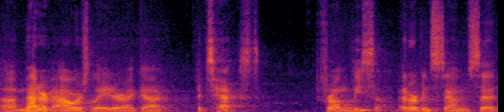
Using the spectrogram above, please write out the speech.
Uh, matter of hours later, I got a text from Lisa at UrbanStems said,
